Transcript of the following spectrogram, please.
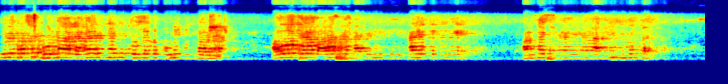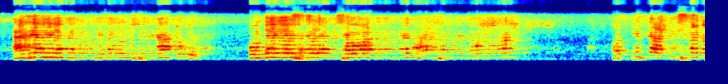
तुम्ही फक्त बोलला गटारीतल्या कोणाला कोणी टिकणार नाही. अहो त्या बाळासाहेब ठाकरेंनी ते लिखाणे केलेले आमच्या सरकार लिखाणा अगदी जिवंत आहे. आजही आम्ही त्यांच्याबरोबर त्याच्याबरोबर निष्ठेने काम करतोय. कोणत्याही परिस्थितीमध्ये आम्ही शाहू महाराष्ट्रामध्ये जवळजवळ पस्तीस ते अडतीस शिकायला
